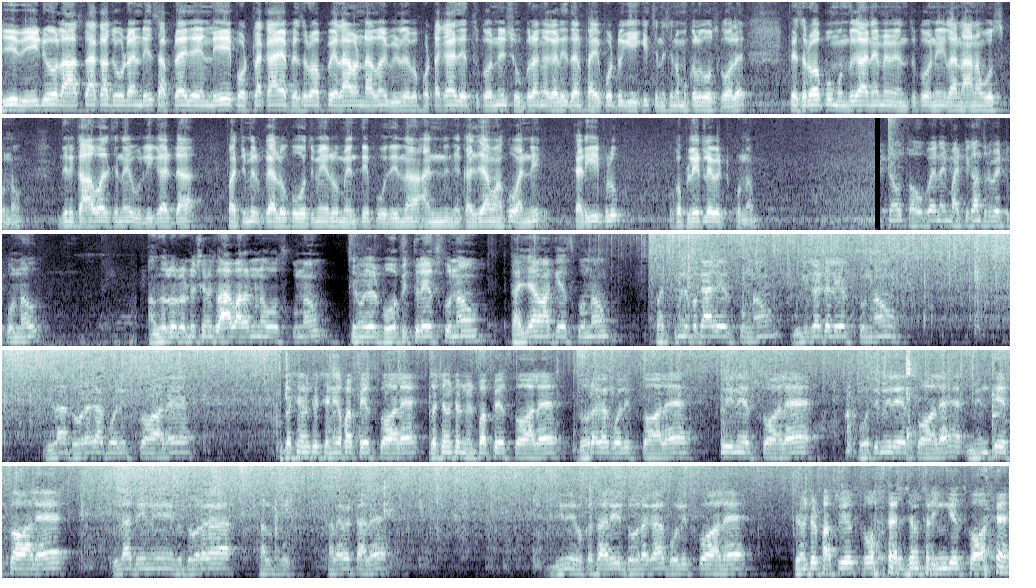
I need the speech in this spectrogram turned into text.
ఈ video last దాకా చూడండి సర్ప్రైజ్ చేయండి. పొట్లకాయ పెసరపప్పు ఎలా వండాలో వీడియో పొట్లకాయ తెచ్చుకొని శుభ్రంగా కడిగి దాని పై పొట్టు గీకి చిన్న చిన్న ముక్కలు కోసుకోవాలి. పెసరపప్పు ముందుగానే మేము ఎంచుకొని ఇలా నానబోసుకున్నాం. దీనికి కావాల్సినవి ఉల్లిగడ్డ పచ్చిమిరపకాయలు కొత్తిమీర మెంతి పుదీనా అన్ని కళ్యామాకు అన్నీ కడిగి ఇప్పుడు ఒక ప్లేట్లో పెట్టుకున్నాం. పెట్టినావు స్టవ్ పైన మట్టి కంతులు పెట్టుకున్నావు అందులో రెండు చెంచాలు ఆవాల నూనె పోసుకున్నాం చెంచాలు పోపిత్తులు వేసుకున్నాం. కళ్యామాకు వేసుకున్నాం. పచ్చిమిరపకాయలు వేసుకున్నాం. ఉల్లిగడ్డలు వేసుకున్నాం. ఇలా దూరగా కోలించుకోవాలి ఒక చెంచా శనగపప్పు వేసుకోవాలి. ఒక చెంచా మినపప్పు వేసుకోవాలి. దూరగా కోలించుకోవాలి పుదీనా వేసుకోవాలి. కొత్తిమీర వేసుకోవాలి. మెంతి వేసుకోవాలి. ఇలా దీన్ని దూరగా కలుపు కలబెట్టాలి. దీన్ని ఒకసారి దూరగా గోలించుకోవాలి. చెంచడు పసుపు వేసుకోవాలి చెంచడు ఇంగు వేసుకోవాలి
